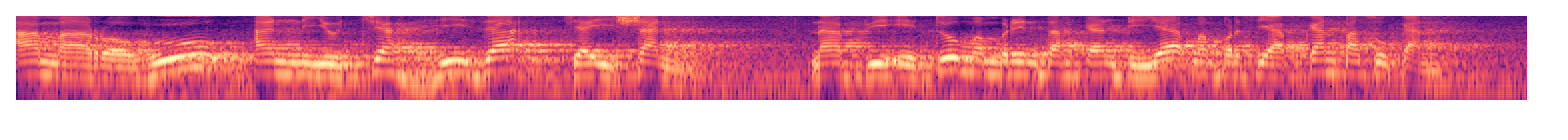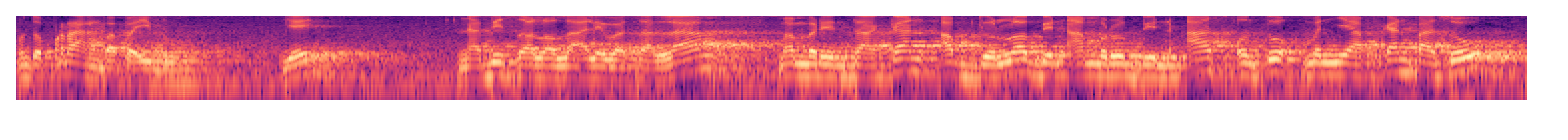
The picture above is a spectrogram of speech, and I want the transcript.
amarohu an yujahiza jaishan Nabi itu memerintahkan dia mempersiapkan pasukan untuk perang Bapak Ibu. Ye? Nabi Shallallahu Alaihi Wasallam memerintahkan Abdullah bin Amr bin As untuk menyiapkan pasuk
